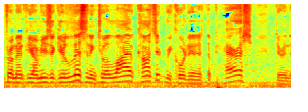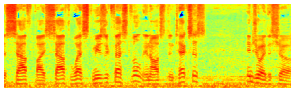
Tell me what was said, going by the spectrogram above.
From NPR Music, you're listening to a live concert recorded at the Parish during the South by Southwest Music Festival in Austin, Texas. Enjoy the show.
